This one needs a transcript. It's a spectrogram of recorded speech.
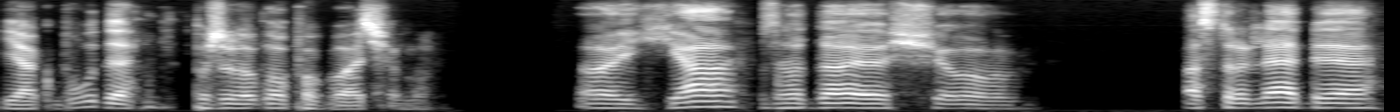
як буде. Поживемо, побачимо. Е, Я згадаю, що Астролябія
